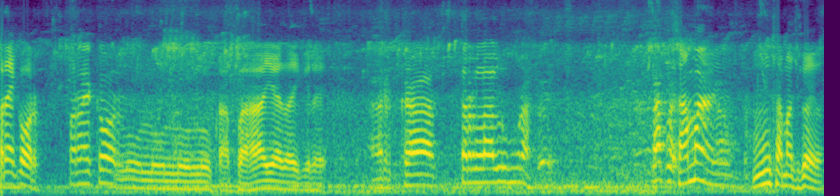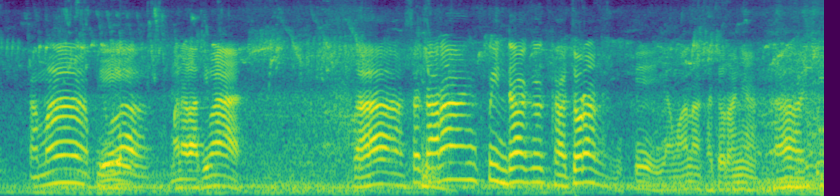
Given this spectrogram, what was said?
Per ekor. per ekor. Lu lu lu lu gak bahaya saya kira. Harga terlalu murah. Sama ya. Hmm, sama juga ya. Sama Oke. viola. Mana lagi, Mas? Nah, sekarang pindah ke gacoran. Oke, yang mana gacorannya? Nah, itu.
